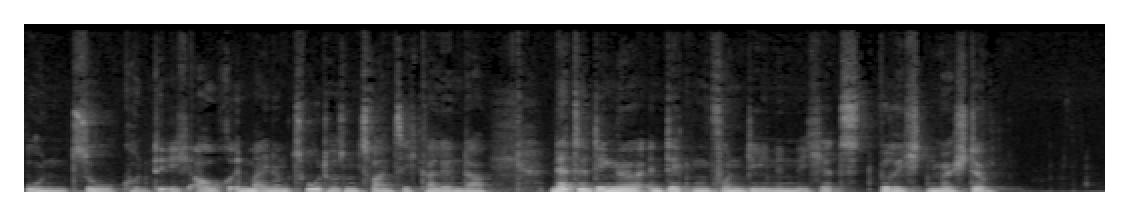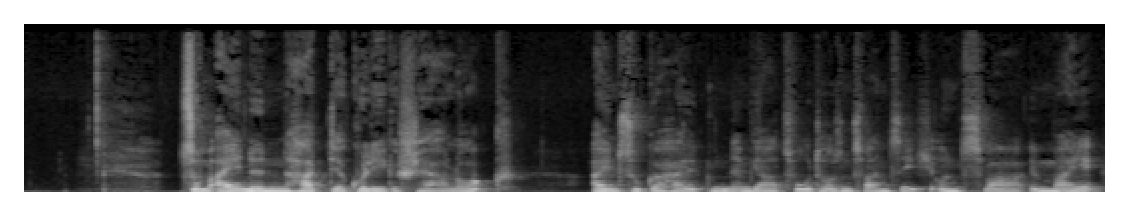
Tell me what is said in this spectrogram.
Und so konnte ich auch in meinem 2020-Kalender nette Dinge entdecken, von denen ich jetzt berichten möchte. Zum einen hat der Kollege Sherlock Einzug gehalten im Jahr 2020 und zwar im Mai.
